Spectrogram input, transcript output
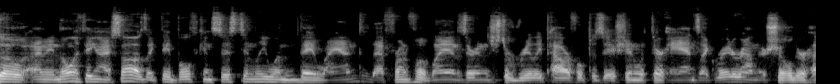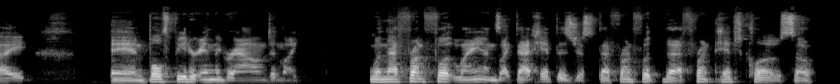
so I mean the only thing I saw is like they both consistently when they land, that front foot lands, they're in just a really powerful position with their hands like right around their shoulder height and both feet are in the ground and like when that front foot lands, like that hip is just that front foot that front hip's closed. So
